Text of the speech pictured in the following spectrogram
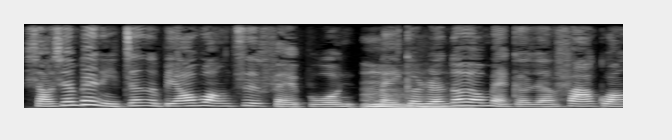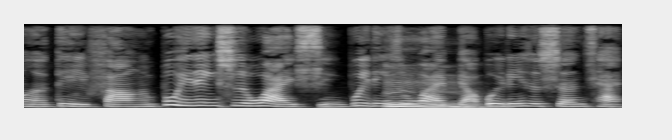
小仙贝，你真的不要妄自菲薄。嗯、每个人都有每个人发光的地方，不一定是外形，不一定是外表，嗯、不一定是身材。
